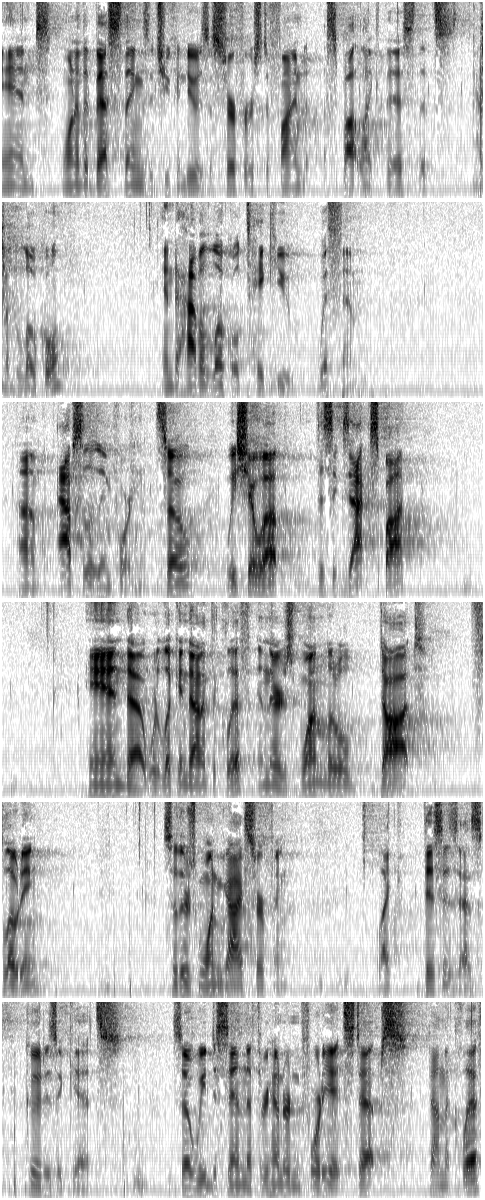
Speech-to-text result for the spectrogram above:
And one of the best things that you can do as a surfer is to find a spot like this that's kind of local and to have a local take you with them. Absolutely important. So we show up this exact spot, and uh, we're looking down at the cliff, and there's one little dot floating. So there's one guy surfing Like, this is as good as it gets. So we descend the 348 steps down the cliff.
